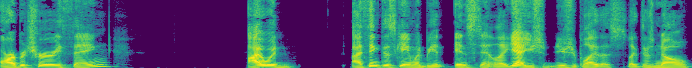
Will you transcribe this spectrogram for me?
arbitrary thing, I would I think this game would be an instant like, yeah, you should you should play this. Like there's no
